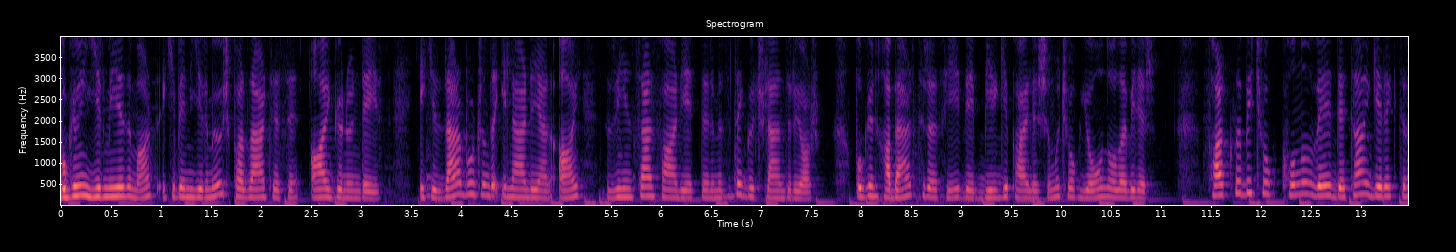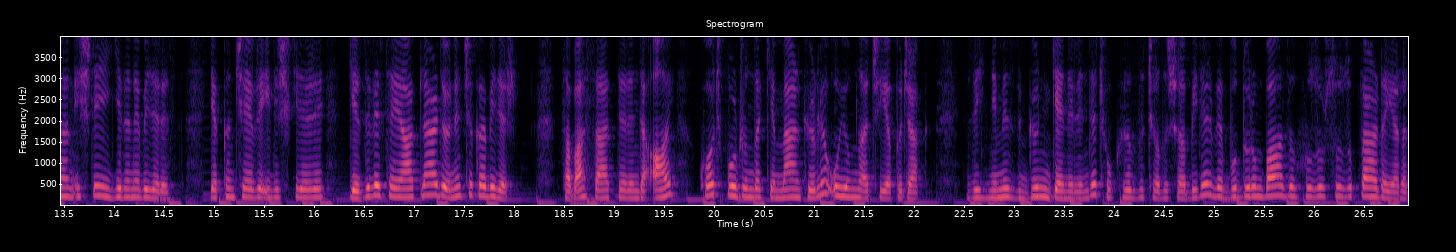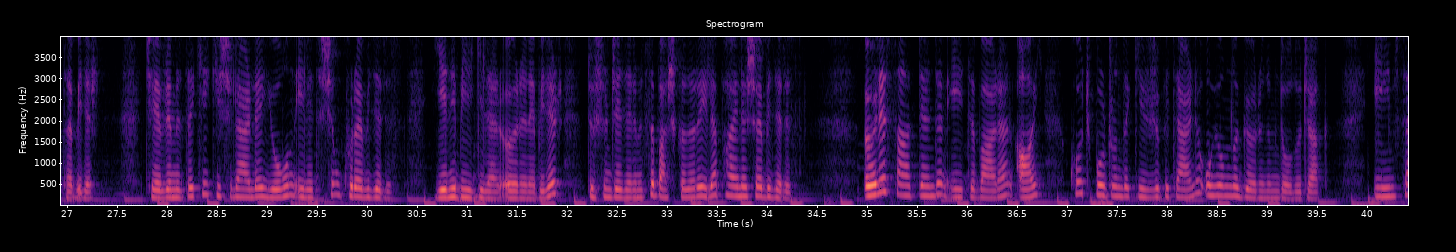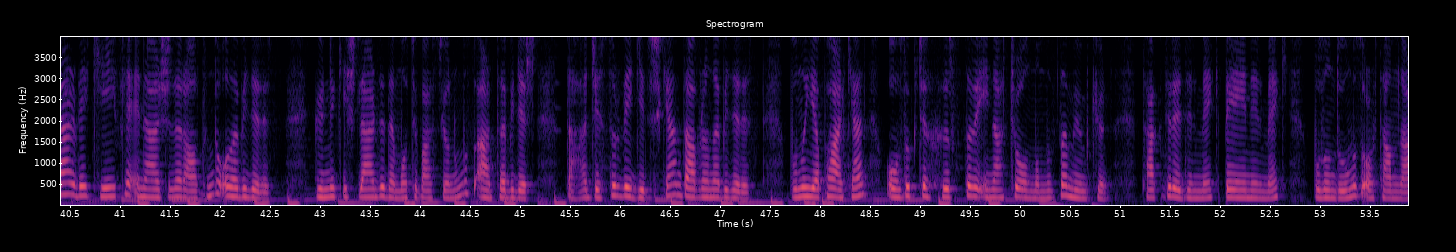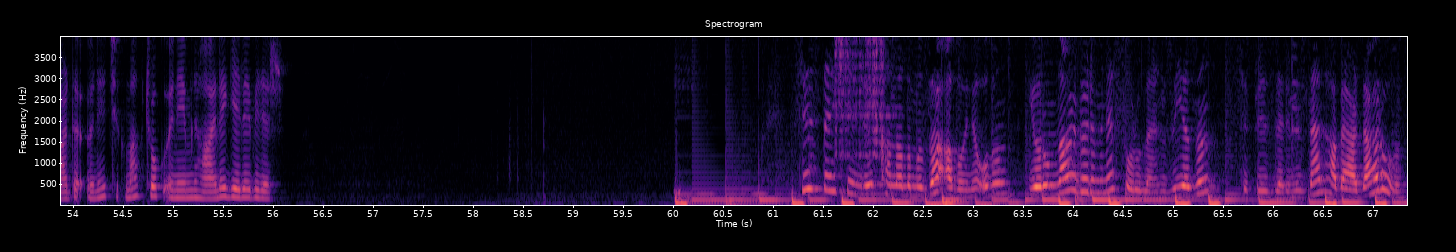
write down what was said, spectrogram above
Bugün 27 Mart 2023 Pazartesi Ay günündeyiz. İkizler Burcu'nda ilerleyen Ay zihinsel faaliyetlerimizi de güçlendiriyor. Bugün haber trafiği ve bilgi paylaşımı çok yoğun olabilir. Farklı birçok konu ve detay gerektiren işle ilgilenebiliriz. Yakın çevre ilişkileri, gezi ve seyahatler de öne çıkabilir. Sabah saatlerinde Ay, Koç burcundaki Merkürle uyumlu açı yapacak. Zihnimiz gün genelinde çok hızlı çalışabilir ve bu durum bazı huzursuzluklar da yaratabilir. Çevremizdeki kişilerle yoğun iletişim kurabiliriz. Yeni bilgiler öğrenebilir, düşüncelerimizi başkalarıyla paylaşabiliriz. Öğle saatlerinden itibaren Ay, Koç burcundaki Jüpiter'le uyumlu görünümde olacak. İyimser ve keyifli enerjiler altında olabiliriz. Günlük işlerde de motivasyonumuz artabilir. Daha cesur ve girişken davranabiliriz. Bunu yaparken oldukça hırslı ve inatçı olmamız da mümkün. Takdir edilmek, beğenilmek, bulunduğumuz ortamlarda öne çıkmak çok önemli hale gelebilir. Siz de şimdi kanalımıza abone olun, yorumlar bölümüne sorularınızı yazın, sürprizlerimizden haberdar olun.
